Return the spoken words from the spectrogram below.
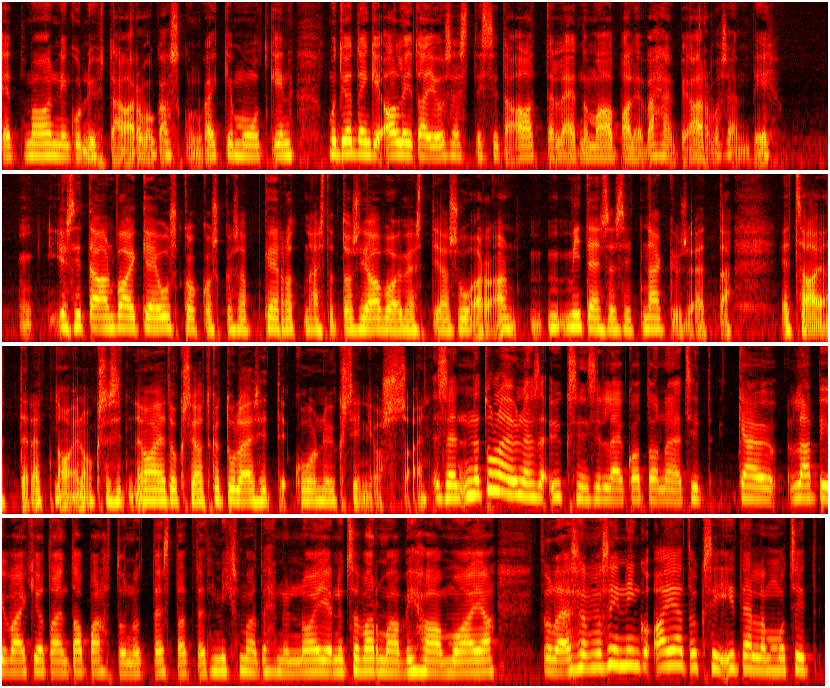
että mä oon niin kuin yhtä arvokas kuin kaikki muutkin, mutta jotenkin alitajuisesti sitä ajattelee, että no mä oon paljon vähempi arvoisempi. Ja sitä on vaikea uskoa, koska sä kerrot näistä tosi avoimesti ja suoraan. Miten se sitten näkyy se, että, että sä ajattelet noin? Onko se sitten ne ajatuksia, jotka tulee sitten kun yksin jossain? Se, ne tulee yleensä yksin silleen kotona, että sit käy läpi vaikka jotain tapahtunut, testaatte, että miksi mä oon tehnyt noin ja nyt se varmaan vihaa mua ja tulee semmoisia niinku ajatuksia itsellä, mutta sitten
